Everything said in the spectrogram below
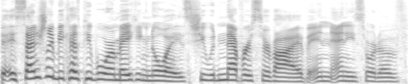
essentially because people were making noise. She would never survive in any sort of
